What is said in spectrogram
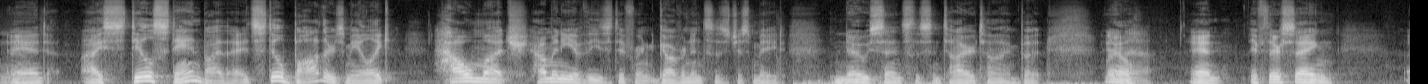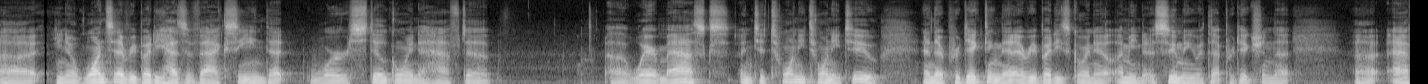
Mm. And I still stand by that. It still bothers me like how much how many of these different governances just made no sense this entire time, but you know, and if they're saying uh, you know, once everybody has a vaccine, that we're still going to have to uh, wear masks into 2022, and they're predicting that everybody's going to. I mean, assuming with that prediction that uh,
